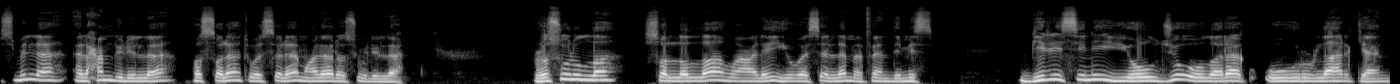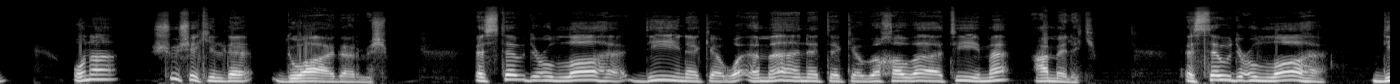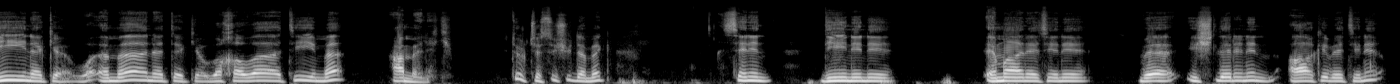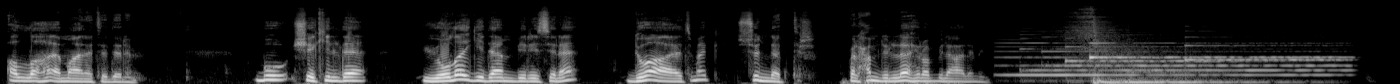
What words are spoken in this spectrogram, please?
Bismillah, elhamdülillah, ve salatu ve selamu ala Resulillah. Resulullah sallallahu aleyhi ve sellem Efendimiz birisini yolcu olarak uğurlarken ona şu şekilde dua edermiş. Estevdi'ullaha dineke ve emaneteke ve havatime amelik. Estevdi'ullaha dineke ve emaneteke ve havatime amelik. Türkçesi şu demek, senin dinini, emanetini ve işlerinin akıbetini Allah'a emanet ederim. Bu şekilde yola giden birisine dua etmek sünnettir. Velhamdülillahi Rabbil Alemin.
